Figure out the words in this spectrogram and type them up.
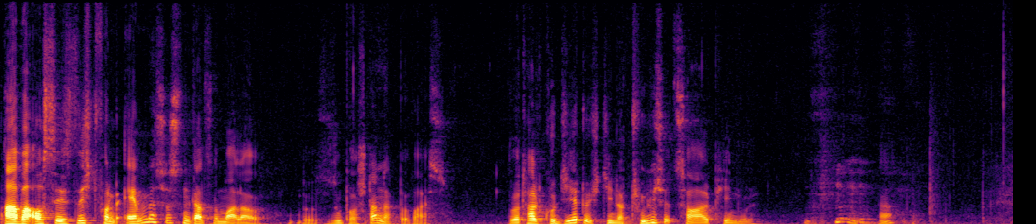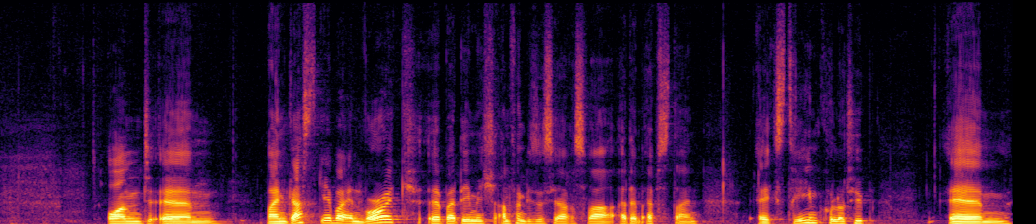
Aber aus der Sicht von M ist es ein ganz normaler, super Standardbeweis. Wird halt kodiert durch die natürliche Zahl P0. Ja? Und ähm, mein Gastgeber in Warwick, äh, bei dem ich Anfang dieses Jahres war, Adam Epstein, extrem cooler Typ, ähm,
